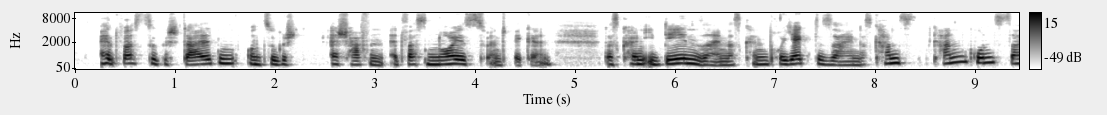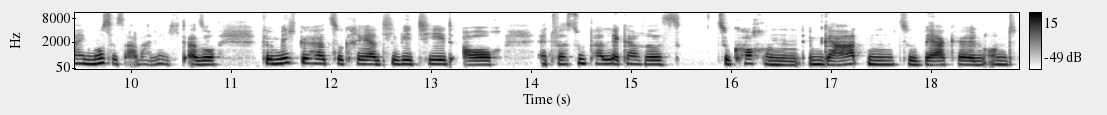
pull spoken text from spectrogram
etwas zu gestalten und zu gest erschaffen, etwas Neues zu entwickeln. Das können Ideen sein, das können Projekte sein, das kann, kann Kunst sein, muss es aber nicht. Also für mich gehört zur Kreativität auch etwas super Leckeres zu kochen, im Garten zu werkeln und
